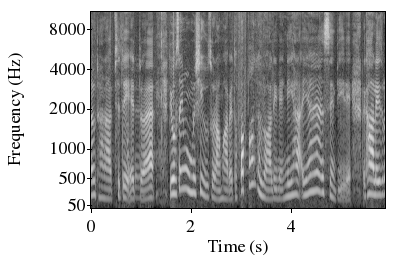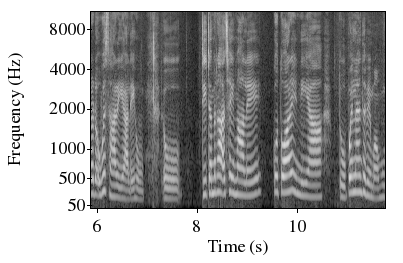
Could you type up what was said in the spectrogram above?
လောက်ထားတာဖြစ်တဲ့အတွက်ရိုးစိမ့်မှုမရှိဘူးဆိုတာမှပဲ तू ပပလွလွာလေးနဲ့နေရအရန်အဆင်ပြေတယ်တခါလေဆိုတော့အဝတ်စားတွေကလေဟိုဟို ဒီတမထအချိန်မှာလေကိုသွားတဲ့နေရာဟိုပွဲလန်းတဲ့ပင်ပေါ်မူ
